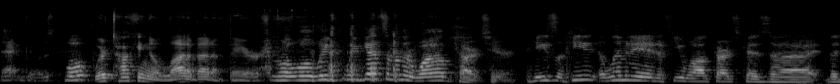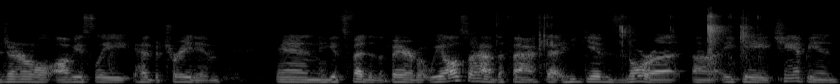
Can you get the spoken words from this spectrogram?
that goes. Well, we're talking a lot about a bear. well, well we've, we've got some other wild cards here. He's he eliminated a few wild cards because uh, the general obviously had betrayed him, and he gets fed to the bear. But we also have the fact that he gives Zora, uh, aka Champion,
